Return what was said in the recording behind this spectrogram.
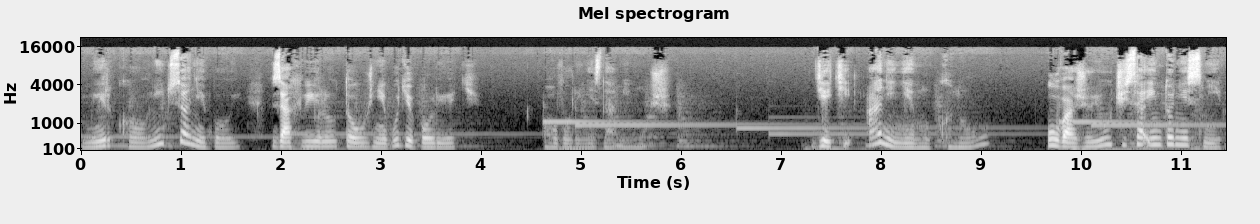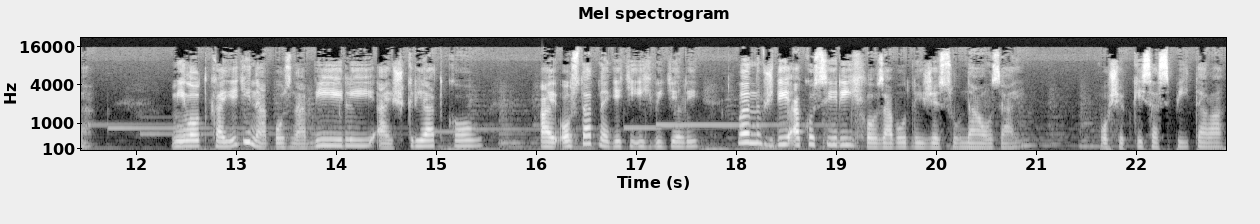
Mirko, nič sa neboj, za chvíľu to už nebude bolieť, hovorí neznámy muž. Deti ani nemuknú, uvažujú, či sa im to nesníva. Milotka jediná pozná bíly aj škriatkov, aj ostatné deti ich videli, len vždy ako si rýchlo zabudli, že sú naozaj. Pošepky sa spýtala,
